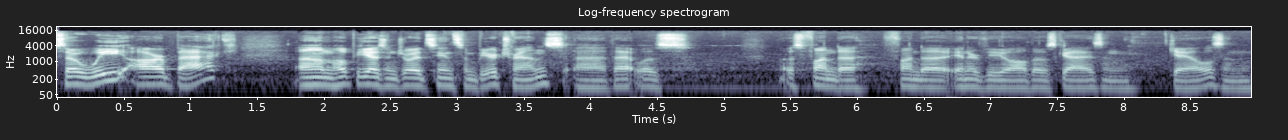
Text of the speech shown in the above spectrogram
So we are back. Um, hope you guys enjoyed seeing some beer trends. Uh, that was that was fun to fun to interview all those guys and gals and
